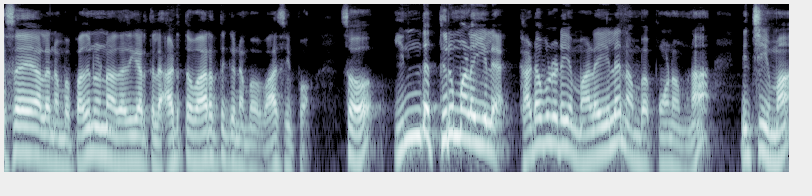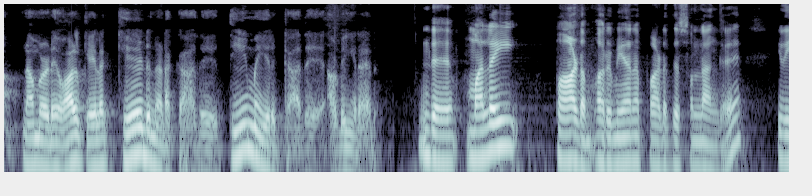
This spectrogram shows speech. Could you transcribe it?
எசையால நம்ம பதினொன்றாவது அதிகாரத்தில் அடுத்த வாரத்துக்கு நம்ம வாசிப்போம். ஸோ இந்த திருமலையில் கடவுளுடைய மலையில் நம்ம போனோம்னா நிச்சயமாக நம்மளுடைய வாழ்க்கையில் கேடு நடக்காது தீமை இருக்காது அப்படிங்கிறாரு. இந்த மலை பாடம் அருமையான பாடத்தை சொன்னாங்க. இது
